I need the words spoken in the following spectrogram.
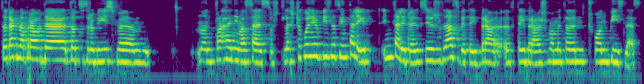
to tak naprawdę to, co zrobiliśmy, no, trochę nie ma sensu. Szczególnie w Business Intelligence, gdzie już w nazwie tej, w tej branży mamy ten człon biznes,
